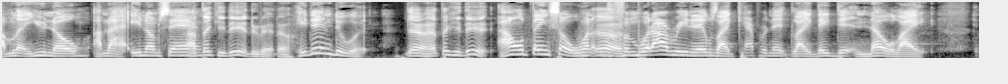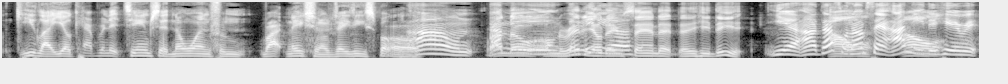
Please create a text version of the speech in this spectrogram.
I'm letting you know. I'm not. You know what I'm saying?" I think he did do that though. he didn't do it. Yeah, I think he did. I don't think so. When, Yeah. From what I read, it was like Kaepernick, like they didn't know. Like he, like yo, Kaepernick team said no one from Roc Nation or Jay Z spoke. with him. I don't. I, I, know mean, on the radio they media- were saying that uh, he did. Yeah, I, that's what I'm Oh, saying. I need to oh. hear it.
